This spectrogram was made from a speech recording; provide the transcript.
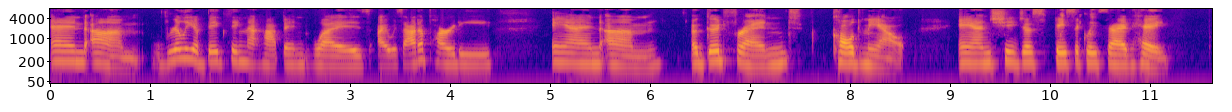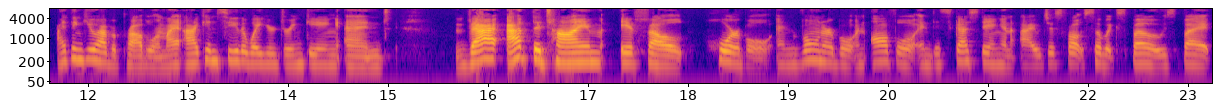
and um really a big thing that happened was i was at a party and um a good friend called me out and she just basically said hey I think you have a problem. I, I can see the way you're drinking. And that at the time, it felt horrible and vulnerable and awful and disgusting. And I just felt so exposed. But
